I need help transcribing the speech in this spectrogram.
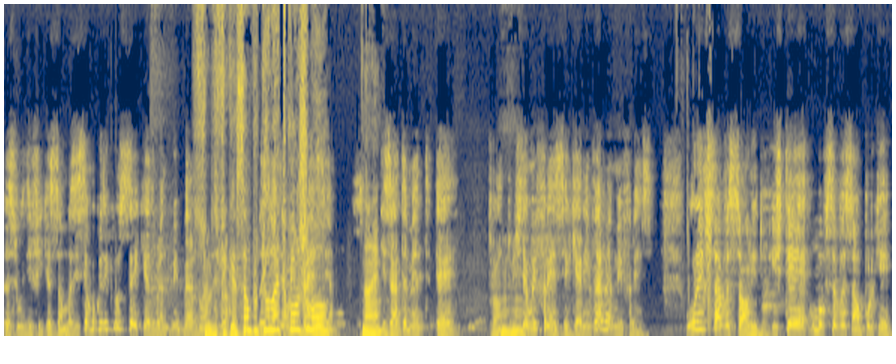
a solidificação, mas isso é uma coisa que eu sei, que é durante o inverno. não é. Solidificação porque Mas o leite é congelou, inferência. não é? Exatamente, é. Pronto, Uhum. isto é uma inferência. Quer inverno é uma inferência. O leite estava sólido. Isto é uma observação. Porquê?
